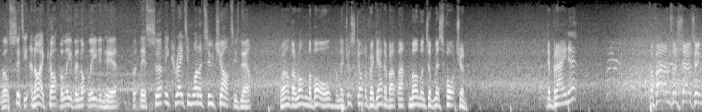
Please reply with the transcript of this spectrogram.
Well, City and I can't believe they're not leading here, but they're certainly creating one or two chances now. Well, they're on the ball, and they've just got to forget about that moment of misfortune. De Bruyne. The fans are shouting,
